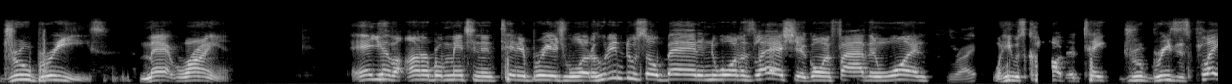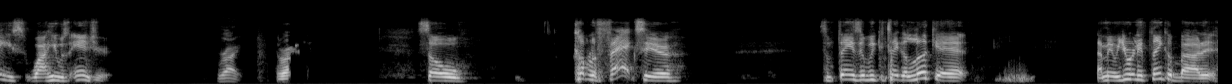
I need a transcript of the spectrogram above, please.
Drew Brees, Matt Ryan, and you have an honorable mention in Teddy Bridgewater, who didn't do so bad in New Orleans last year, going five and one Right. when he was called to take Drew Brees' place while he was injured. Right. Right. So, a couple of facts here, some things that we can take a look at. I mean, when you really think about it,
